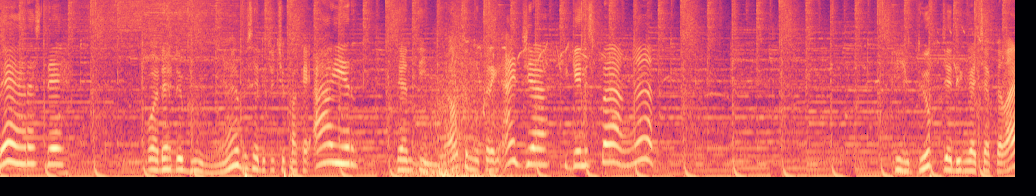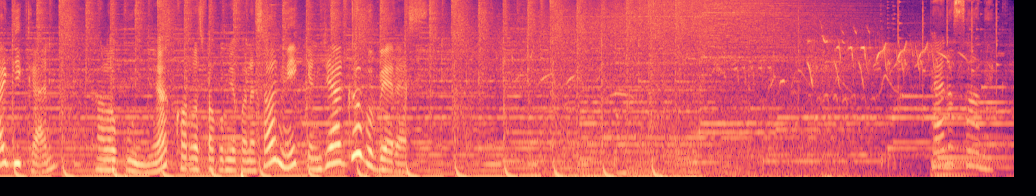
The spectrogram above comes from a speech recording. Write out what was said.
beres deh. Wadah debunya bisa dicuci pakai air dan tinggal tunggu kering aja. Higienis banget. Hidup jadi nggak capek lagi kan? Kalau punya cordless vakumnya Panasonic yang jago beberes. Panasonic.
